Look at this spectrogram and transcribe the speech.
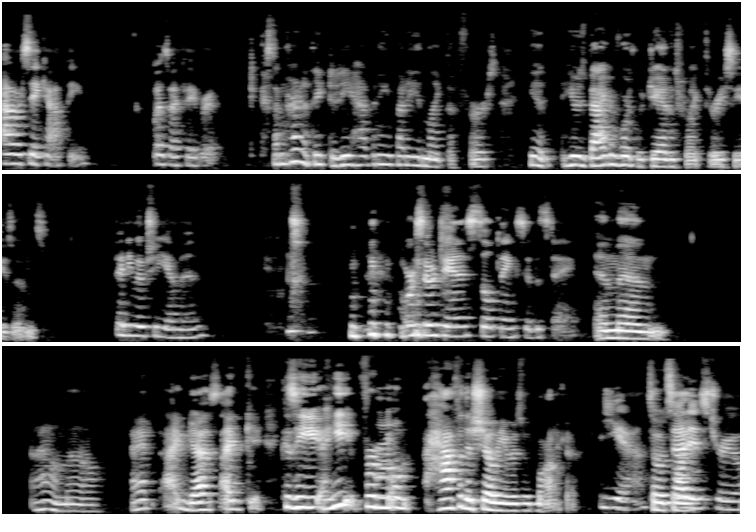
I would say Kathy was my favorite. Because I'm trying to think, did he have anybody in like the first? He had. He was back and forth with Janice for like three seasons. Then he moved to Yemen. or so Janice still thinks to this day. and then I don't know. I I guess I because he he for mo- half of the show he was with Monica. Yeah. So it's that like is true.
